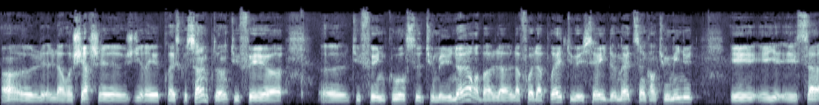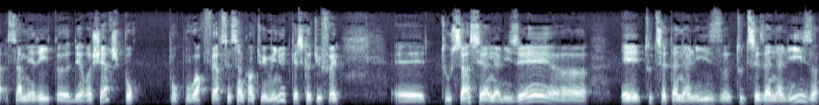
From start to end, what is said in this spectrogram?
Hein, la recherche est, je dirais, presque simple. Hein. Tu fais, tu fais une course, tu mets une heure, bah, la, fois d'après, tu essayes de mettre 58 minutes. Et, ça, ça mérite des recherches pour pour pouvoir faire ces 58 minutes, qu'est-ce que tu fais? Et tout ça, c'est analysé. Euh, et toute cette analyse, toutes ces analyses,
